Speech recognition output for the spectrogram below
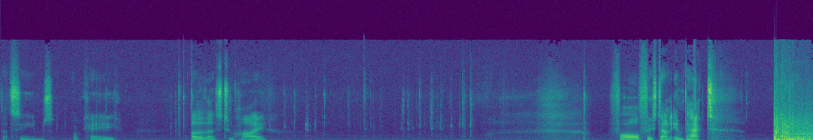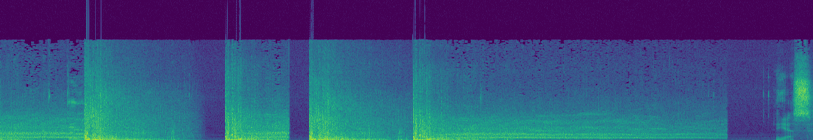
That seems okay. Other than it's too high. Fall face down impact. Yes.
